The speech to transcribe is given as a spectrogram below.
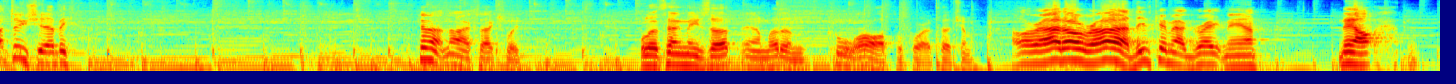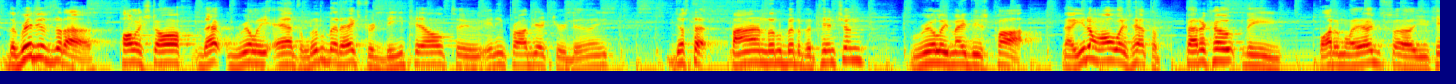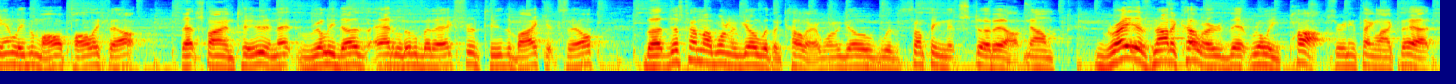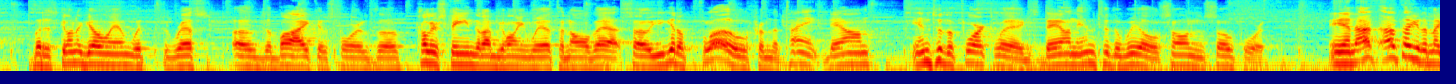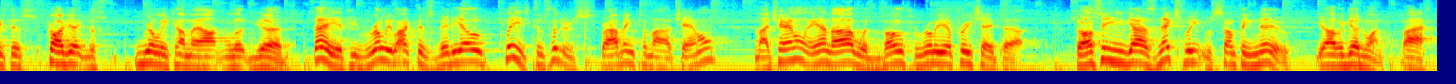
Not too shabby. Came out nice, actually. Well, let's hang these up and let them cool off before I touch them. All right, all right. These came out great, man. Now, the ridges that I polished off, that really adds a little bit extra detail to any project you're doing. Just that fine little bit of attention really made these pop. Now, you don't always have to powder coat the bottom legs. Uh, you can leave them all polished out. That's fine too, and that really does add a little bit extra to the bike itself. But this time I wanted to go with a color. I want to go with something that stood out. Now, gray is not a color that really pops or anything like that, but it's going to go in with the rest of the bike as far as the color scheme that I'm going with and all that. So you get a flow from the tank down into the fork legs, down into the wheels, so on and so forth. And I, I think it'll make this project just really come out and look good. Say, if you really like this video, please consider subscribing to my channel. My channel and I would both really appreciate that. So I'll see you guys next week with something new. You have a good one. Bye.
